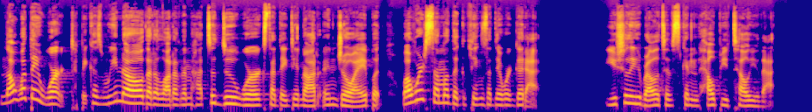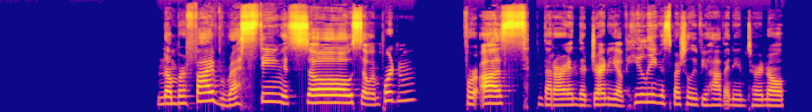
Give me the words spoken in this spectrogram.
Not what they worked, because we know that a lot of them had to do works that they did not enjoy, but what were some of the things that they were good at? Usually, relatives can help you tell you that. Number five, resting is so, so important for us that are in the journey of healing, especially if you have any internal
